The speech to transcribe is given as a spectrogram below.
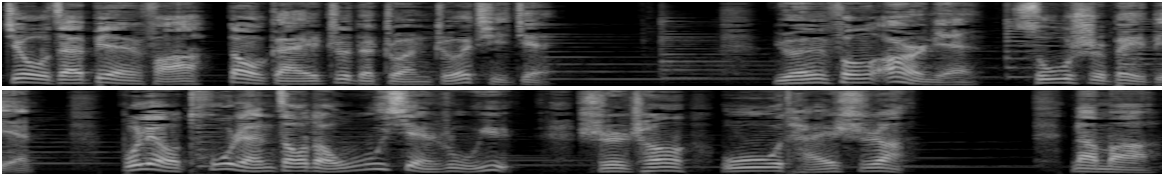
就在变法到改制的转折期间，元丰二年，苏轼被贬，不料突然遭到诬陷入狱，史称乌台诗案。那么，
